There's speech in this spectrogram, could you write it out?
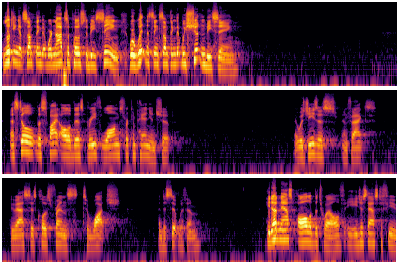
looking at something that we're not supposed to be seeing, we're witnessing something that we shouldn't be seeing. And still, despite all of this, grief longs for companionship. It was Jesus, in fact, who asked his close friends to watch and to sit with him. He doesn't ask all of the 12, he just asked a few.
